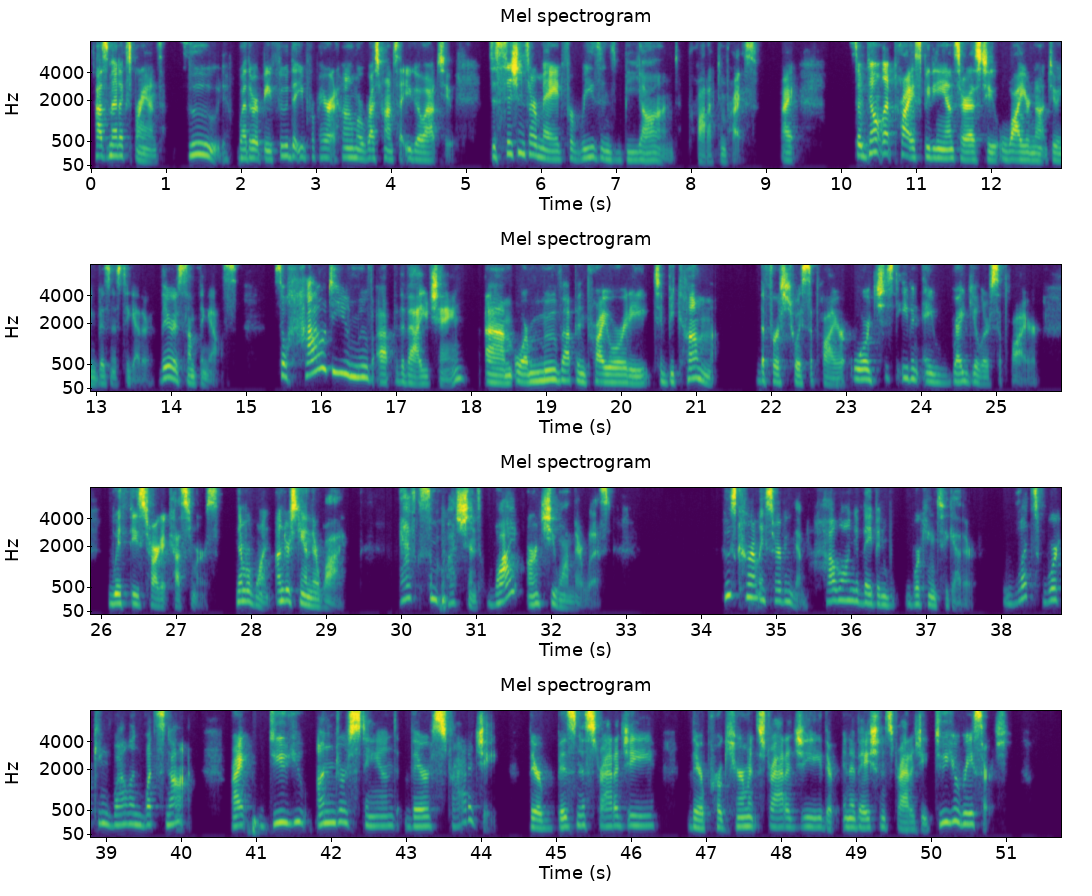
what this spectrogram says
cosmetics brands, food, whether it be food that you prepare at home or restaurants that you go out to. Decisions are made for reasons beyond product and price, right? So don't let price be the answer as to why you're not doing business together. There is something else. So, how do you move up the value chain um, or move up in priority to become the first choice supplier or just even a regular supplier with these target customers. Number one, understand their why. Ask some questions. Why aren't you on their list? Who's currently serving them? How long have they been working together? What's working well and what's not? Right? Do you understand their strategy, their business strategy, their procurement strategy, their innovation strategy. Do your research.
